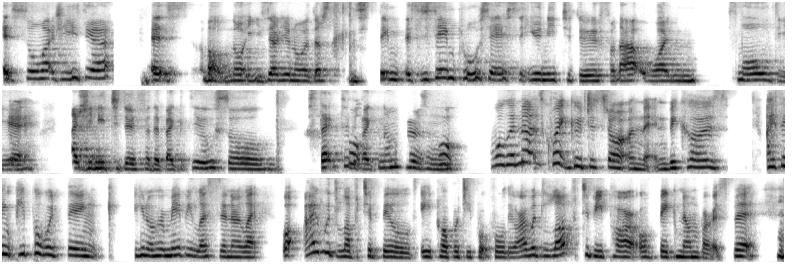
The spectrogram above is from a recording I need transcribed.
it's so much easier. It's well not easier you know there's the same, it's the same process that you need to do for that one small deal yeah. as you need to do for the big deal. So stick to well, the big numbers and well, well then that's quite good to start on then because i think people would think you know who maybe listen are like well i would love to build a property portfolio i would love to be part of big numbers but hmm.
